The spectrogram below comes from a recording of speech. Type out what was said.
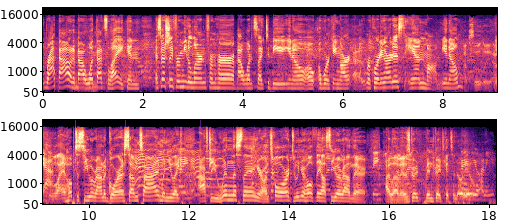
rap out about what that's like and especially for me to learn from her about what it's like to be you know a, a working art uh, recording artist and mom you know Absolutely. absolutely. Yeah. Well, I hope to see you around Agora sometime when you like after you win this thing, you're on tour, doing your whole thing. I'll see you around there. Thank you I love so it. It was great. Been great to get to know thank you honey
